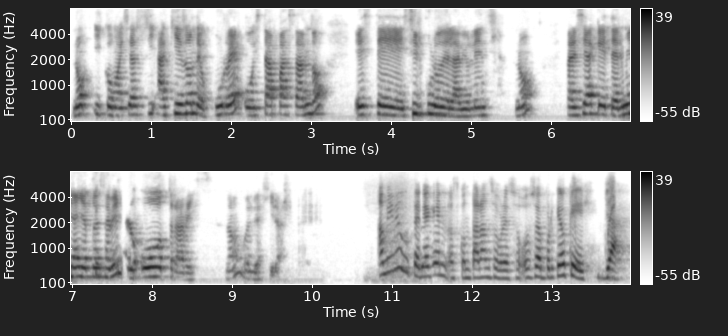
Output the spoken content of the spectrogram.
¿no? Y como decías, sí, aquí es donde ocurre o está pasando este círculo de la violencia, ¿no? Parecía que termina, ya todo está bien, pero otra vez, ¿no? Vuelve a girar. A mí me gustaría que nos contaran sobre eso, o sea, porque, ok, ya,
